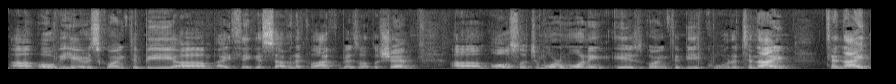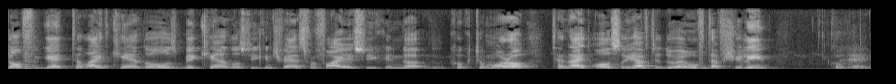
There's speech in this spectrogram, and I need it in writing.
Uh, over here, it's going to be, um, I think, at seven o'clock. Bezrat Hashem. Um, also, tomorrow morning is going to be a quarter to nine. Tonight, don't forget to light candles, big candles, so you can transfer fire, so you can uh, cook tomorrow. Tonight, also, you have to do a eruv tavshilin. Cook. Today.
